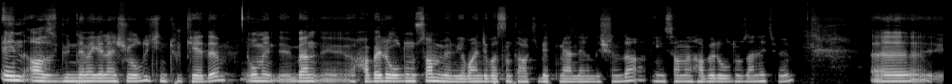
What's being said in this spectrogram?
en az gündeme gelen şey olduğu için Türkiye'de o ben e, haberi olduğunu sanmıyorum yabancı basın takip etmeyenlerin dışında insanların haberi olduğunu zannetmiyorum. Ee,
